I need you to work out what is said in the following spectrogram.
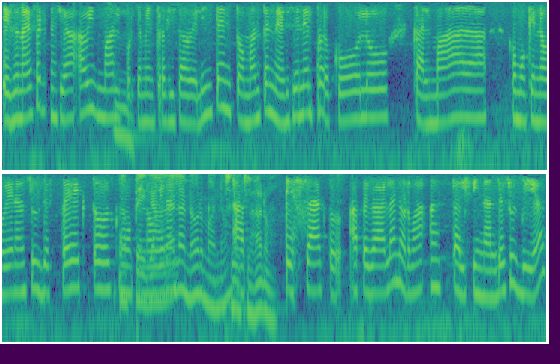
Es una diferencia abismal porque mientras Isabel intentó mantenerse en el protocolo, calmada, como que no vieran sus defectos, como que no Apegada a vieran... la norma, ¿no? Sí, claro. Exacto, apegada a la norma hasta el final de sus días.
